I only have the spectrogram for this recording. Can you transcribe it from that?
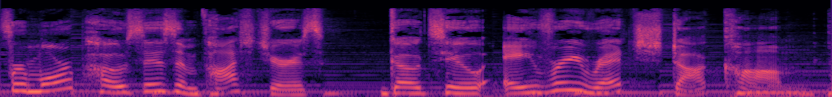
For more poses and postures, go to AveryRich.com.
